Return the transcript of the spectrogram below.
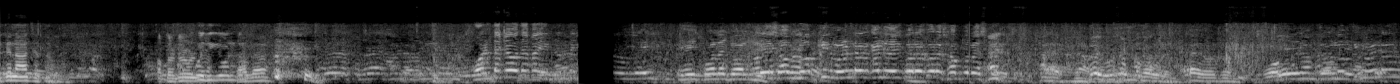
এখানে আছে তো। এই কলে জল নেই সব লক্ষ্মীর ভান্ডার খালি ওই করে করে সব করে শেষ। এই, ওসব কথা বলে। এইরকম জল লক্ষ্মীর ভান্ডারের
